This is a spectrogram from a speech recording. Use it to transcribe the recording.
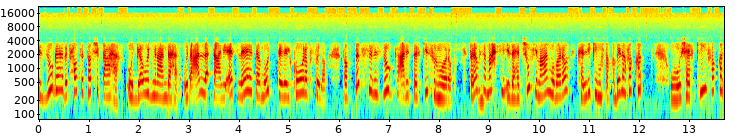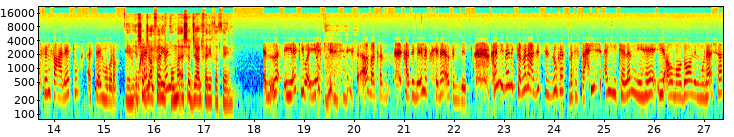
الزوجة بتحط التاتش بتاعها وتجود من عندها وتعلق تعليقات لا تمت للكورة بصلة. فبتفصل الزوج عن التركيز في المباراة. فلو سمحتي إذا هتشوفي معاه المباراة خليكي مستقبلها فقط وشاركيه فقط في انفعالاته أثناء المباراة. يعني أشجع وخلي فريق كمان- وما أشجع الفريق الثاني. لا إياكي واياكي ابدا. هتنقلب خناقة في البيت. خلي بالك كمان عزيزتي الزوجة ما تفتحيش أي كلام نهائي أو موضوع للمناقشة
